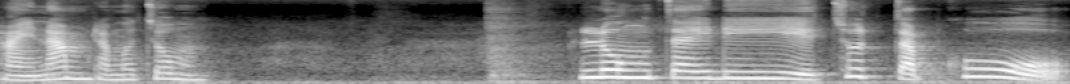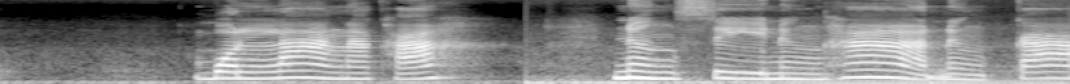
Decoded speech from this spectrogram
หายน้ำท่านผู้ชม ลุงใจดีชุดจับคู่บนล่างนะคะหนึ่งสี่หนึ่งห้าหนึ่งเก้า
